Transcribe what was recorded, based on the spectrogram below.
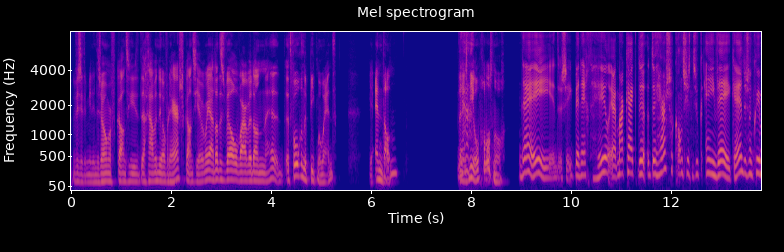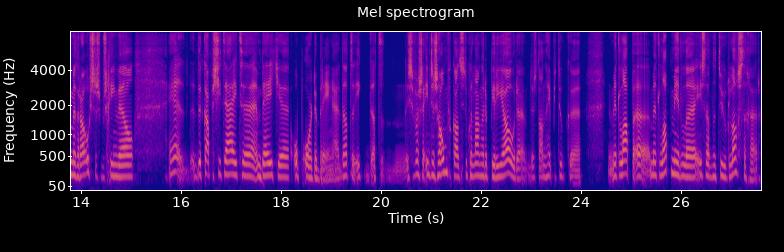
we zitten midden in de zomervakantie. Daar gaan we het nu over de herfstvakantie hebben. Maar ja, dat is wel waar we dan hè, het volgende piekmoment. Ja, en dan? Dan is Ja. niet opgelost nog. Nee, dus ik ben echt heel erg. Maar kijk, de, de herfstvakantie is natuurlijk één week. Hè? Dus dan kun je met roosters misschien wel hè, de capaciteit een beetje op orde brengen. Dat, ik, dat is, was in de zomervakantie natuurlijk een langere periode. Dus dan heb je natuurlijk eh, met, lab, eh, met labmiddelen is dat natuurlijk lastiger.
